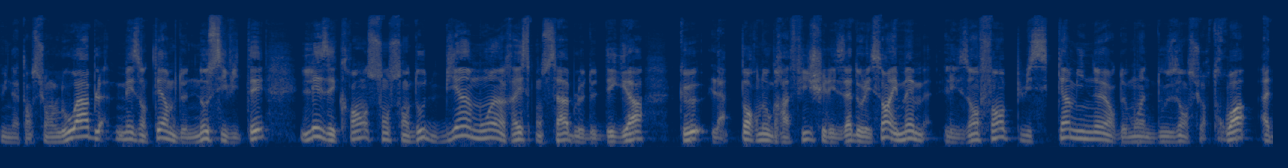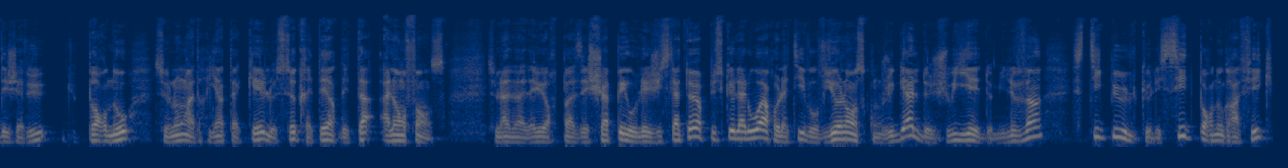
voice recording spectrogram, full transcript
une attention louable, mais en termes de nocivité, les écrans sont sans doute bien moins responsables de dégâts que la pornographie chez les adolescents et même les enfants, puisqu'un mineur de moins de 12 ans sur 3 a déjà vu du porno, selon Adrien Taquet, le secrétaire d'État à l'enfance. Cela n'a d'ailleurs pas échappé aux législateurs, puisque la loi relative aux violences conjugales de juillet 2020 stipule que les sites pornographiques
